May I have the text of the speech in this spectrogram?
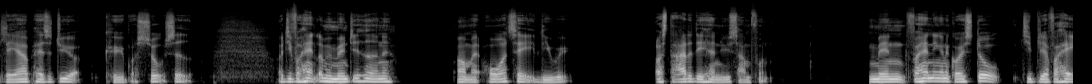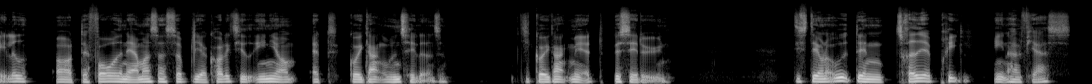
lærer at passe dyr, køber såsæd, og de forhandler med myndighederne om at overtage Livø og starte det her nye samfund. Men forhandlingerne går i stå, de bliver forhalet, og da foråret nærmer sig, så bliver kollektivet enige om at gå i gang uden tilladelse. De går i gang med at besætte øen. De stævner ud den 3. april 71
